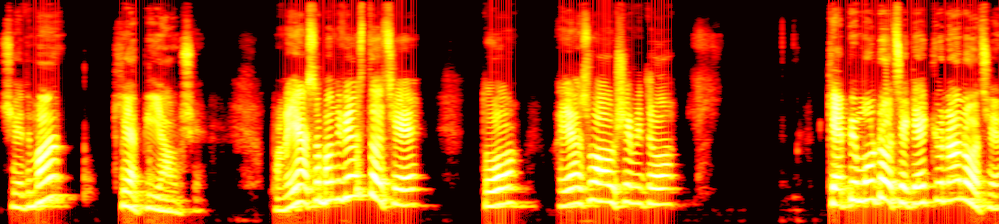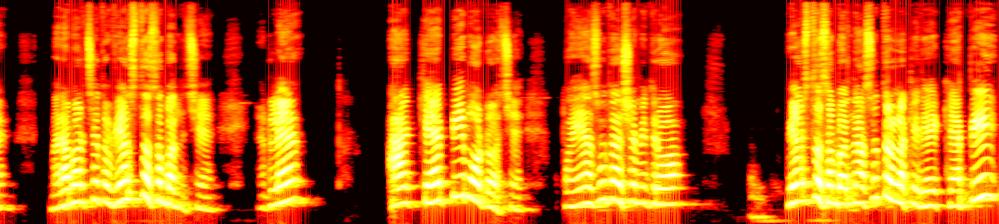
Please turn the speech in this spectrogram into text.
છેદમાં કે પી આવશે. પણ અહીંયા સંબંધ વ્યસ્ત છે. તો અહીંયા શું આવશે મિત્રો? કેપી મોટો છે, કે ક્યુ નાનો છે. બરાબર છે? તો વ્યસ્ત સંબંધ છે. એટલે આ કેપી મોટો છે. તો અહીંયા શું થશે મિત્રો? વ્યસ્ત સંબંધના સૂત્ર લખી દે. કેપી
